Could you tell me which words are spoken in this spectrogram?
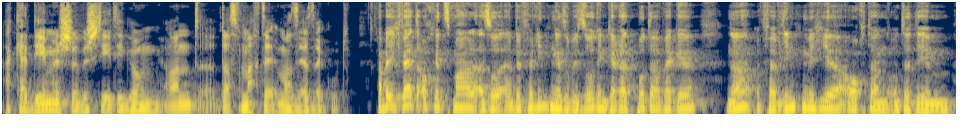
akademische Bestätigung und äh, das macht er immer sehr, sehr gut. Aber ich werde auch jetzt mal, also äh, wir verlinken ja sowieso den Gerald Butterwegge, ne, verlinken wir hier auch dann unter dem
